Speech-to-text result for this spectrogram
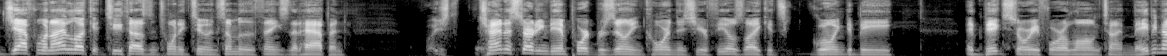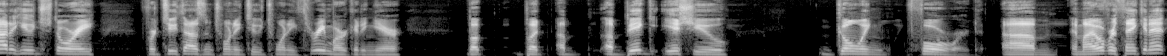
Jeff, when I look at 2022 and some of the things that happened, China starting to import Brazilian corn this year feels like it's going to be a big story for a long time. Maybe not a huge story for 2022-23 marketing year, but but a a big issue going forward. Um, am I overthinking it?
